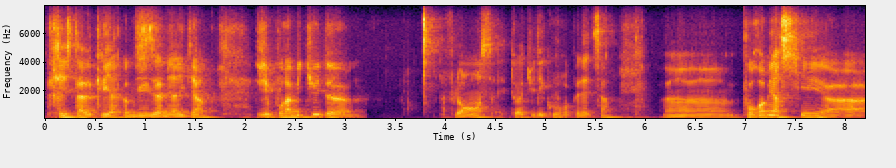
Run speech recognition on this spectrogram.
Crystal clear, comme disent les Américains. J'ai pour habitude Florence, et toi tu découvres peut-être ça, euh, pour remercier euh,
